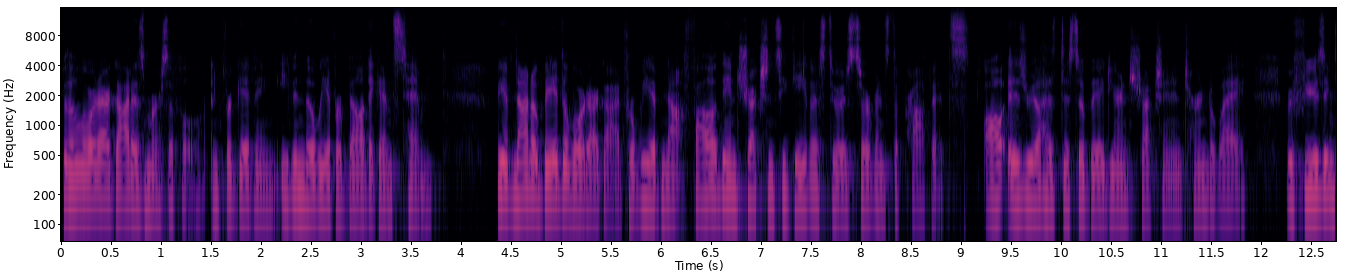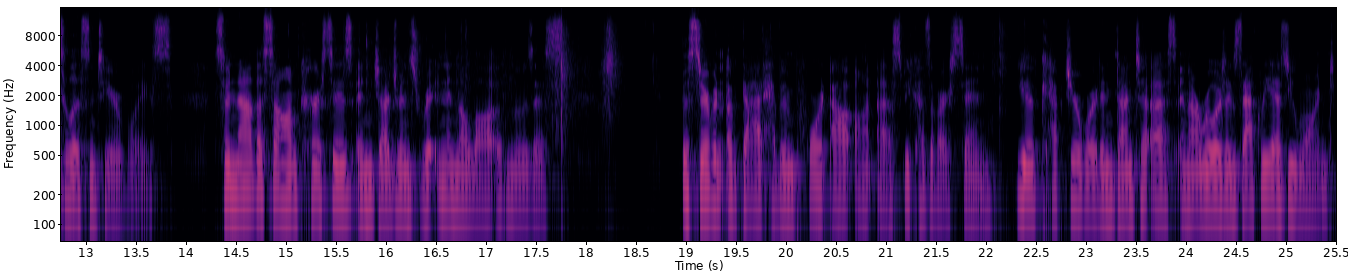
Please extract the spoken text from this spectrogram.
But the Lord our God is merciful and forgiving, even though we have rebelled against him. We have not obeyed the Lord our God, for we have not followed the instructions he gave us through his servants the prophets. All Israel has disobeyed your instruction and turned away, refusing to listen to your voice. So now the solemn curses and judgments written in the law of Moses, the servant of God, have been poured out on us because of our sin. You have kept your word and done to us and our rulers exactly as you warned.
